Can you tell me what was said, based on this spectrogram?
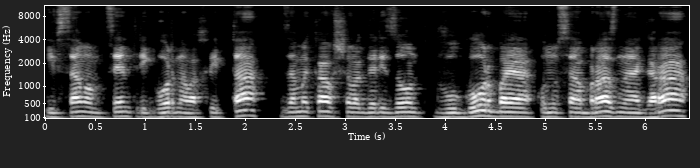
и в самом центре горного хребта, замыкавшего горизонт, двугорбая конусообразная гора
